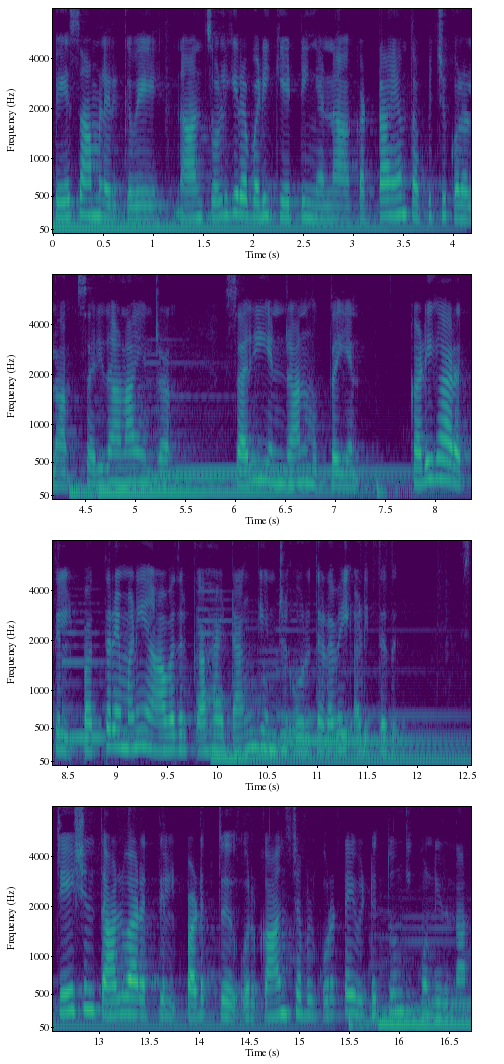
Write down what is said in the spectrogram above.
பேசாமல் இருக்கவே. நான் சொல்கிறபடி கேட்டீங்கன்னா கட்டாயம் தப்பிச்சு கொள்ளலாம். சரிதானா? என்றான். சரி என்றான் முத்தையன். கடிகாரத்தில் பத்தரை மணி ஆவதற்காக டங் என்று ஒரு தடவை அடித்தது. ஸ்டேஷன் தாழ்வாரத்தில் படுத்து ஒரு கான்ஸ்டபிள் குரட்டை விட்டு தூங்கிக் கொண்டிருந்தான்.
